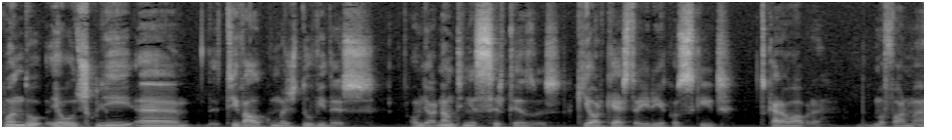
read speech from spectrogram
quando eu escolhi, uh, tive algumas dúvidas, ou melhor, não tinha certezas que a orquestra iria conseguir tocar a obra de uma forma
